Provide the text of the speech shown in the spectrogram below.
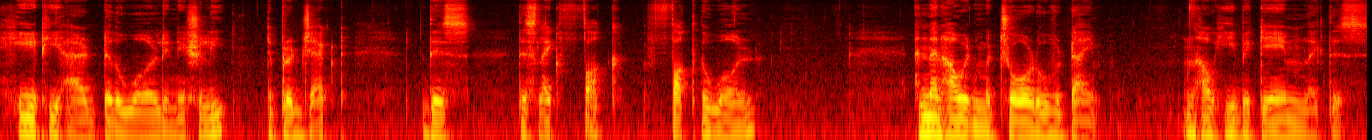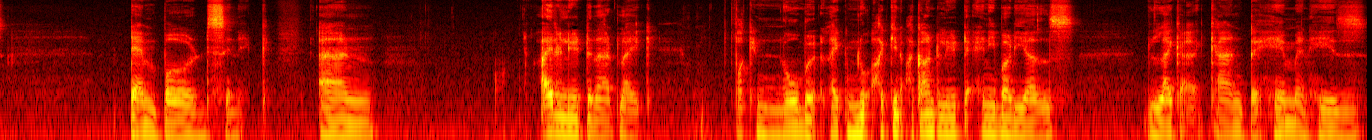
hate he had to the world initially to project this this like fuck fuck the world and then how it matured over time and how he became like this tempered cynic and i relate to that like fucking noble like no i can i can't relate to anybody else like i can to him and his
